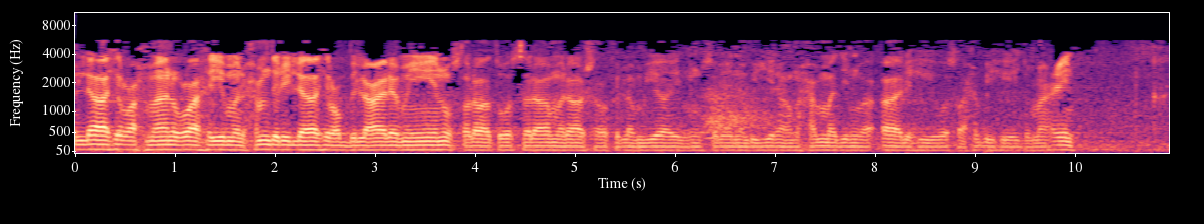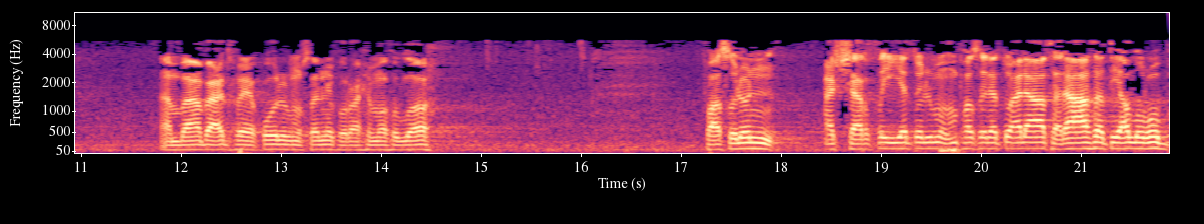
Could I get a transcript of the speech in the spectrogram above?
الله الرحمن الرحيم الحمد لله رب العالمين والصلاة والسلام على أشرف الأنبياء والمرسلين نبينا محمد وآله وصحبه أجمعين. أما بعد فيقول المصنف رحمه الله فاصل الشرطية المنفصلة على ثلاثة أضرب.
